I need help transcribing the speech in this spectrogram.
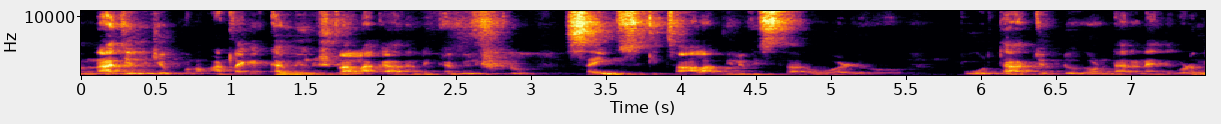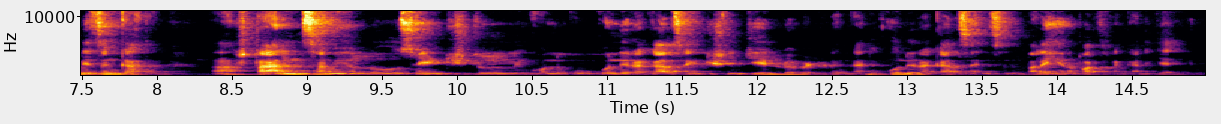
నాజీని నాజీలను చెప్పుకున్నాం. అట్లాగే కమ్యూనిస్టులు అలా కాదండి. కమ్యూనిస్టులు సైన్స్కి చాలా విలువిస్తారు. వాళ్ళు పూర్తి ఆబ్జెక్టివ్గా ఉంటారనేది కూడా నిజం కాదు. స్టాలిన్ సమయంలో సైంటిస్టులని కొన్ని కొన్ని రకాల సైంటిస్టులను జైల్లో పెట్టడం కానీ కొన్ని రకాల సైన్స్ని బలహీనపరచడం కానీ జరిగింది.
